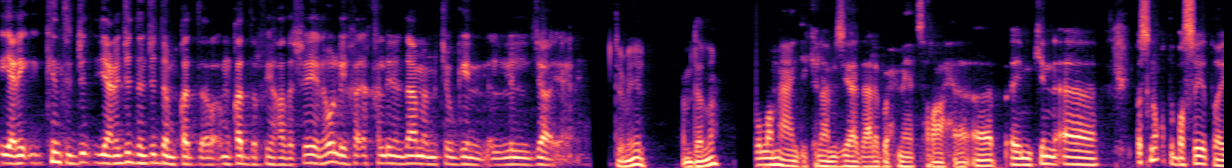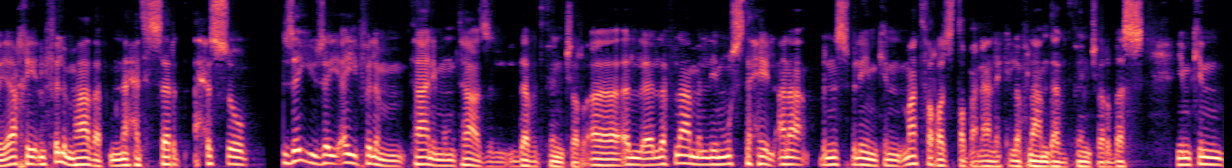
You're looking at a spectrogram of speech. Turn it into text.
يعني كنت جد يعني جدا جدا مقدر مقدر في هذا الشيء اللي هو اللي يخلينا دائما متشوقين للجاي يعني. جميل. عبد الله؟ والله ما عندي كلام زيادة على أبو حميد صراحة. أه يمكن أه بس نقطة بسيطة يا أخي الفيلم هذا من ناحية السرد أحسه زيه زي أي فيلم ثاني ممتاز لديفيد فينشر. أه الأفلام اللي مستحيل أنا بالنسبة لي يمكن ما تفرجت طبعا على كل افلام ديفيد فينشر بس يمكن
